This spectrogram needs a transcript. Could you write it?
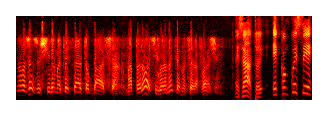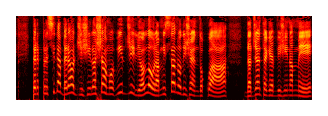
Non lo so se usciremo a testa alta o bassa, ma però sicuramente non sarà facile. Esatto, e con queste perplessità per oggi ci lasciamo. Virgilio, allora mi stanno dicendo qua, da gente che è vicina a me,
